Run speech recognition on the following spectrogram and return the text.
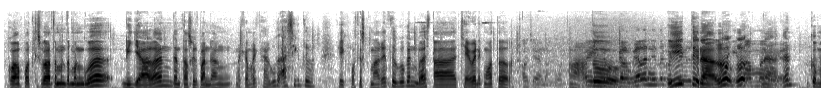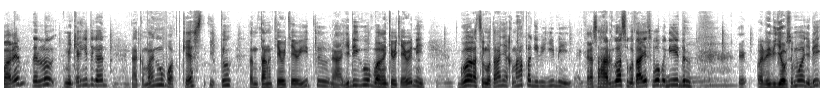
kalau podcast bareng teman-teman gue di jalan tentang sudut pandang mereka mereka gue asik tuh kayak podcast kemarin tuh gue kan bahas eh, cewek naik motor oh cewek anak motor Nah, Oh, tuh. itu itu itu nah lu lu nah ya. kan kemarin dan lu mikir gitu kan Hmm. nah kemarin gue podcast itu tentang cewek-cewek itu nah jadi gue bareng cewek-cewek nih Hmm. gue langsung gue tanya kenapa gini-gini keresahan gue langsung gue tanya semua apa dia itu Eh, udah dijawab semua jadi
